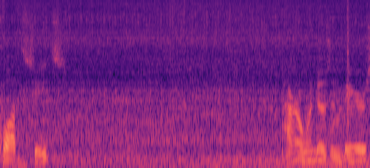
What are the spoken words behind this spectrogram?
Cloth seats. Power windows and mirrors.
